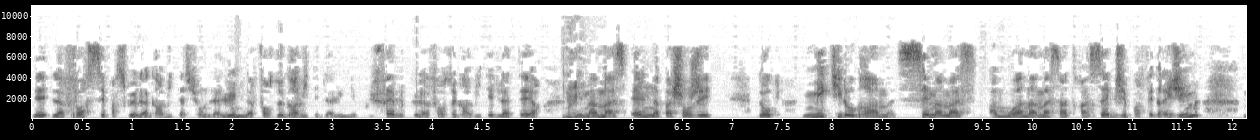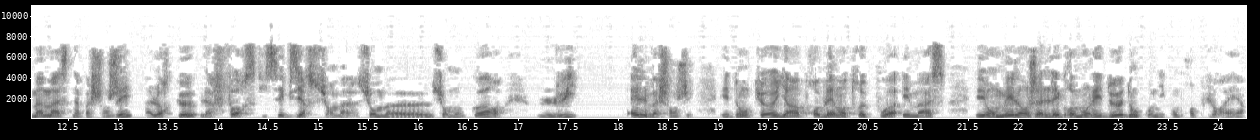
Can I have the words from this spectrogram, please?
mais la force, c'est parce que la gravitation de la Lune, la force de gravité de la Lune est plus faible que la force de gravité de la Terre. Et ma masse, elle, n'a pas changé. Donc mes kilogrammes, c'est ma masse à moi, ma masse intrinsèque. J'ai pas fait de régime, ma masse n'a pas changé, alors que la force qui s'exerce sur ma, sur, sur mon corps, lui, elle va changer. Et donc, euh, il y a un problème entre poids et masse, et on mélange allègrement les deux, donc on n'y comprend plus rien.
